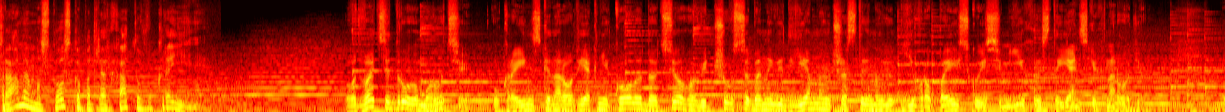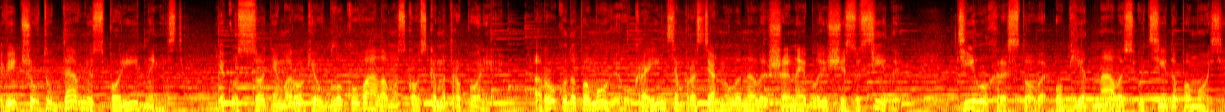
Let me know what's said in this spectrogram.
храми Московського патріархату в Україні. У 22-му році український народ як ніколи до цього відчув себе невід'ємною частиною європейської сім'ї християнських народів. Відчув ту давню спорідненість, яку сотнями років блокувала московська митрополія. Руку допомоги українцям простягнули не лише найближчі сусіди. Тіло Христове об'єдналось у цій допомозі.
